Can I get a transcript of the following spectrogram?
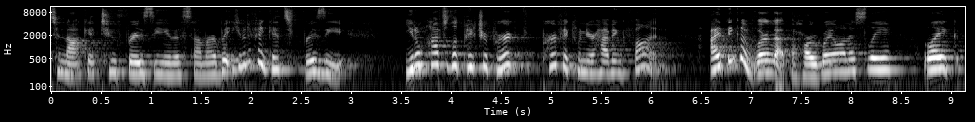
to not get too frizzy in the summer, but even if it gets frizzy, you don't have to look picture per- perfect when you're having fun. I think I've learned that the hard way honestly. Like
